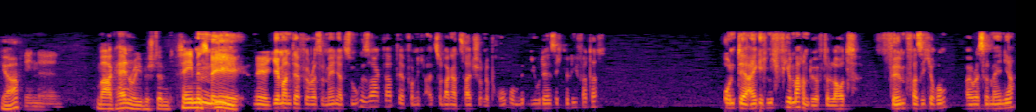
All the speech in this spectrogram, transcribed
Ja. In, Mark Henry bestimmt. Famous Nee, B. nee, jemand, der für WrestleMania zugesagt hat, der vor nicht allzu langer Zeit schon eine Promo mit New Day sich geliefert hat. Und der eigentlich nicht viel machen dürfte, laut Filmversicherung bei WrestleMania.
